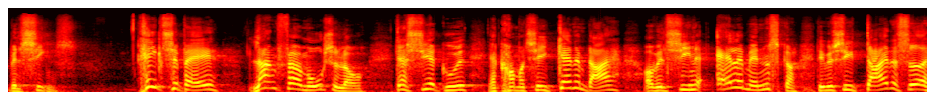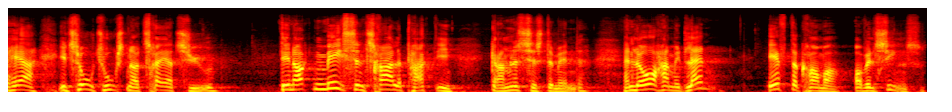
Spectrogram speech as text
velsignes. Helt tilbage Langt før Moselov, der siger Gud, jeg kommer til igennem dig og vil sige alle mennesker. Det vil sige dig, der sidder her i 2023. Det er nok den mest centrale pagt i Gamle Testamente. Han lover ham et land, efterkommer og velsignelse.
